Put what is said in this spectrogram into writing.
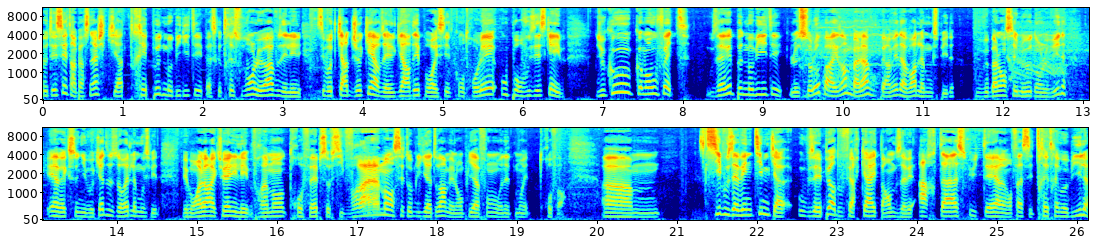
ETC est un personnage qui a très peu de mobilité parce que très souvent le A vous allez c'est votre carte joker, vous allez le garder pour essayer de contrôler ou pour vous escape. Du coup, comment vous faites? Vous avez peu de mobilité. Le solo par exemple, bah là vous permet d'avoir de la move speed. Vous pouvez balancer le dans le vide et avec ce niveau 4 vous aurez de la move speed. Mais bon à l'heure actuelle il est vraiment trop faible sauf si vraiment c'est obligatoire mais l'ampli à fond honnêtement est trop fort. Euh, si vous avez une team où vous avez peur de vous faire kite, par exemple vous avez Arthas, Uther et en face c'est très très mobile,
